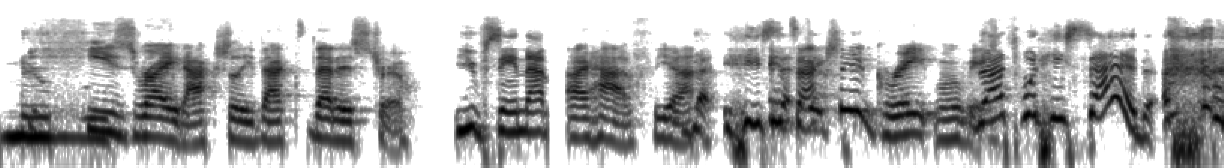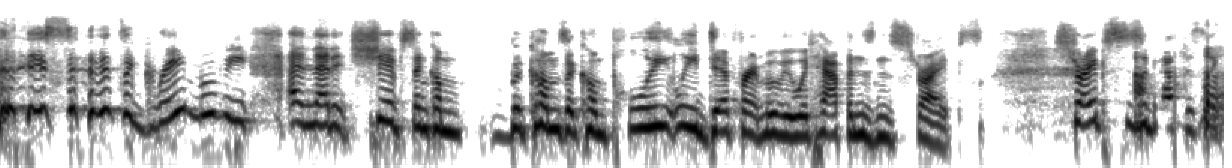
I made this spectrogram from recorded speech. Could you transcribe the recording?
new. he's right. Actually, that's that is true. You've seen that? I have. Yeah, He said it's actually a great movie. That's what he said. he said it's a great movie and that it shifts and com- becomes a completely different movie, which happens in Stripes. Stripes is about this like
